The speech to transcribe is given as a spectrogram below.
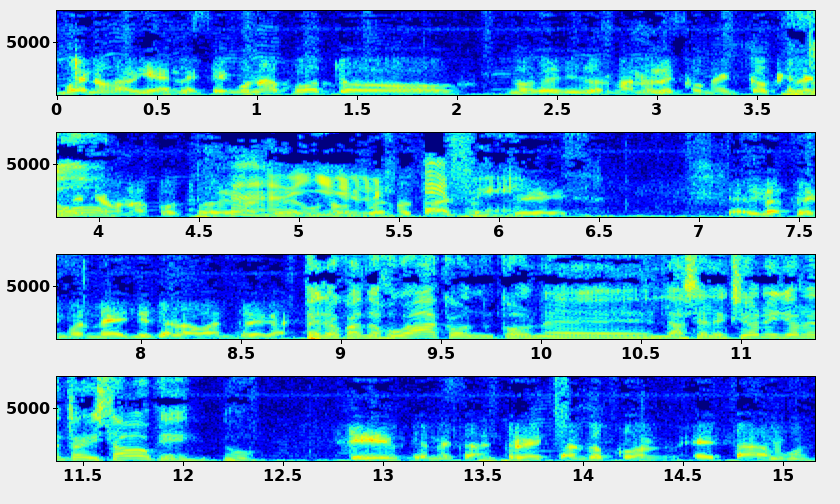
Bueno, Javier, le tengo una foto, no sé si su hermano le comentó que No. le tenía una foto de hace Ay, unos buenos años. Que, ahí la tengo en Medellín, se la va a entregar. Pero cuando jugaba con, con eh, la selección y yo lo entrevistaba o qué? No. Sí, usted me estaba entrevistando con, estábamos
